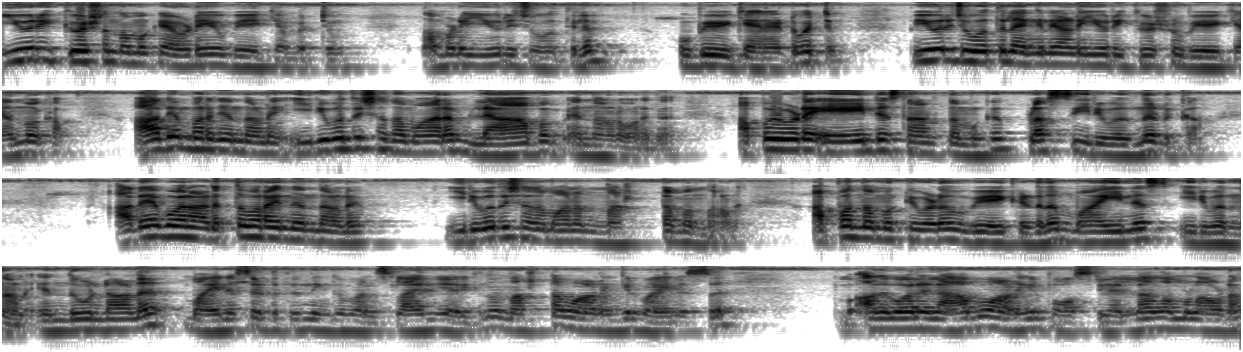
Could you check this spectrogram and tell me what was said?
ഈ ഒരു ഇക്വേഷൻ നമുക്ക് എവിടെ ഉപയോഗിക്കാൻ പറ്റും? നമ്മുടെ ഈ ഒരു ചോദ്യത്തിലും ഉപയോഗിക്കാനായിട്ട് പറ്റും. അപ്പോൾ ഈ ഒരു ചോദ്യത്തിൽ എങ്ങനെയാണ് ഈ ഒരു ഇക്വേഷൻ ഉപയോഗിക്കുക എന്ന് നോക്കാം. ആദ്യം പറഞ്ഞ എന്താണ് ഇരുപത് ശതമാനം ലാഭം എന്നാണ് പറഞ്ഞത്. അപ്പോൾ ഇവിടെ എയിന്റെ സ്ഥാനത്ത് നമുക്ക് പ്ലസ് ഇരുപത് എടുക്കാം. അതേപോലെ അടുത്ത് പറയുന്നത് എന്താണ്? ഇരുപത് ശതമാനം നഷ്ടമെന്നാണ് അപ്പം നമുക്കിവിടെ ഉപയോഗിക്കേണ്ടത് മൈനസ് ഇരുപതെന്നാണ് എന്തുകൊണ്ടാണ് മൈനസ് എടുത്ത് നിങ്ങൾക്ക് മനസ്സിലായെന്ന് വിചാരിക്കുന്നു. നഷ്ടമാണെങ്കിൽ മൈനസ് അതുപോലെ ലാഭമാണെങ്കിൽ പോസിറ്റീവ് എല്ലാം നമ്മൾ അവിടെ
